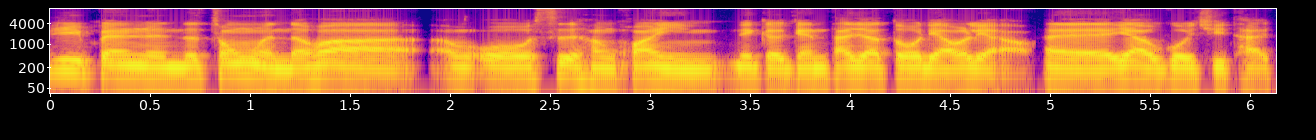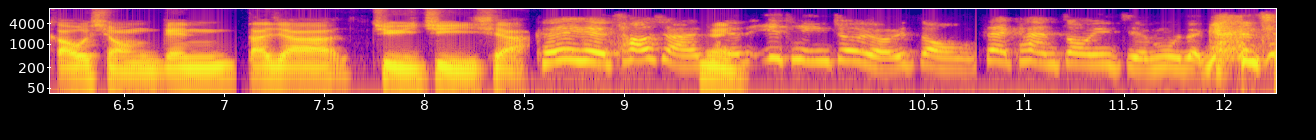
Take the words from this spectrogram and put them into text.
日本人的中文的话，呃，我是很欢迎那个跟大家多聊聊。了，呃，要过去台高雄跟大家聚一聚一下，可以可以，超喜欢听，一听就有一种在看综艺节目的感觉。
